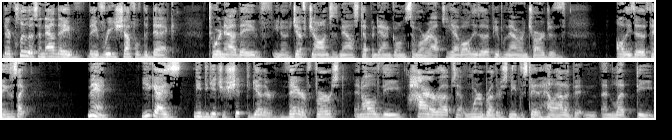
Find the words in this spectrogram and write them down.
they're clueless, and now they've they've reshuffled the deck to where now they've you know Geoff Johns is now stepping down, going somewhere else. You have all these other people now are in charge of all these other things. It's like, man, you guys need to get your shit together there first, and all of the higher ups at Warner Brothers need to stay the hell out of it and, and let the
